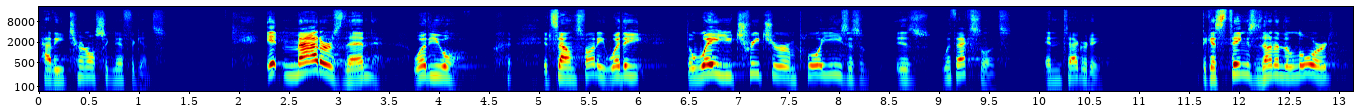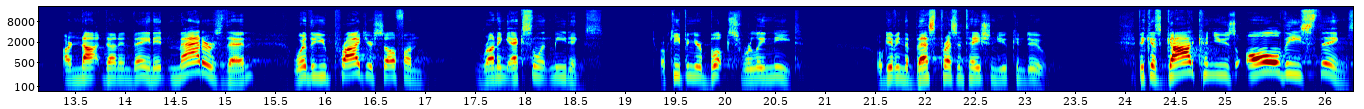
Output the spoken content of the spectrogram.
have eternal significance. It matters then whether you, it sounds funny, whether you, the way you treat your employees is, is with excellence and integrity. Because things done in the Lord are not done in vain. It matters then whether you pride yourself on running excellent meetings or keeping your books really neat or giving the best presentation you can do. Because God can use all these things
